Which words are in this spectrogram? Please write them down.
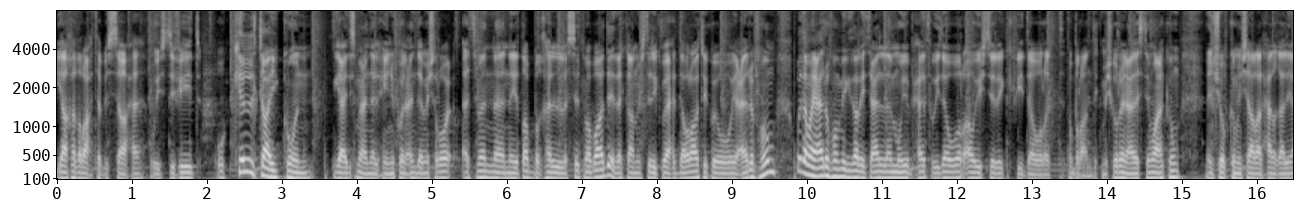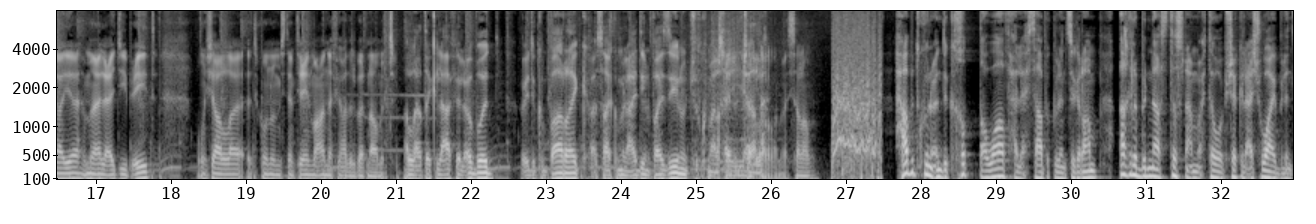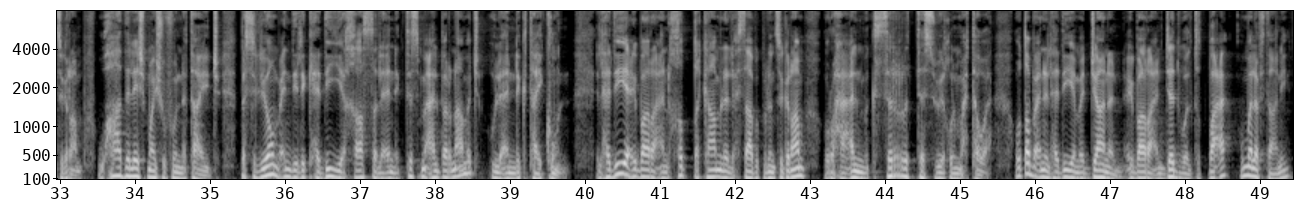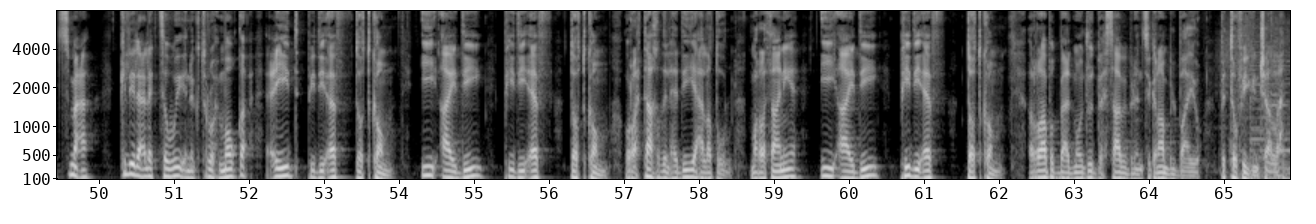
ياخذ راحته بالساحة ويستفيد. وكل تايكون قاعد يسمعنا الحين يكون عنده مشروع. أتمنى إنه يطبق هالست مبادئ إذا كان مشترك باحد دوراتك ويعرفهم. وإذا ما يعرفهم يقدر يتعلم ويبحث ويدور أو يشترك في دورة براندك. مشكورين على استماعكم. نشوفكم إن شاء الله الحلقة الجاية مع العجيب عيد. وإن شاء الله تكونوا مستمتعين معنا في هذا البرنامج. الله يعطيك العافية العبد. وعيدكم مبارك. وعساكم العايدين الفايزين ونشوفكم على خير إن شاء الله. مع السلامة. حاب تكون عندك خطة واضحة لحسابك بالإنستغرام؟ أغلب الناس تصنع محتوى بشكل عشوائي بالإنستغرام وهذا ليش ما يشوفون نتائج. بس اليوم عندي لك هدية خاصة لأنك تسمع هالبرنامج ولأنك tycoon. الهدية عبارة عن خطة كاملة لحسابك بالإنستغرام وراح أعلمك سر التسويق والمحتوى. وطبعا الهدية مجانا عبارة عن جدول تطبعه وملف ثاني تسمعه. كل اللي عليك تسويه إنك تروح موقع عيد PDF dot com E I D PDF dot com وراح تاخذ الهدية على طول. مرة ثانية E I D PDF dot com. الرابط بعد موجود بحسابي بالإنستغرام بال bio. بالتوفيق إن شاء الله.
